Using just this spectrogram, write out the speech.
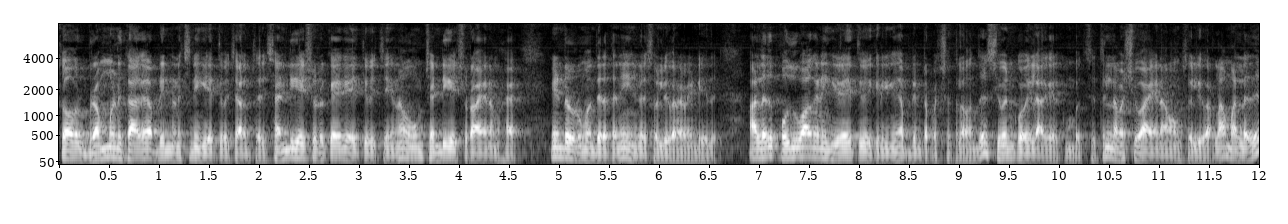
ஸோ அவர் பிரம்மனுக்காக அப்படின்னு நினச்சி நீங்கள் ஏற்றி வச்சாலும் சரி. சண்டிகேஸ்வருக்காக ஏற்றி வச்சிங்கன்னா ஓம் சண்டிகேஸ்வராய நமக என்ற ஒரு மந்திரத்தை நீங்கள் சொல்லி வர வேண்டியது. அல்லது பொதுவாக நீங்கள் ஏற்றி வைக்கிறீங்க அப்படின்ற பட்சத்தில் வந்து சிவன் கோயிலாக இருக்கும் பட்சத்தில் நம்ம சிவாய நாமம் சொல்லி வரலாம். அல்லது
